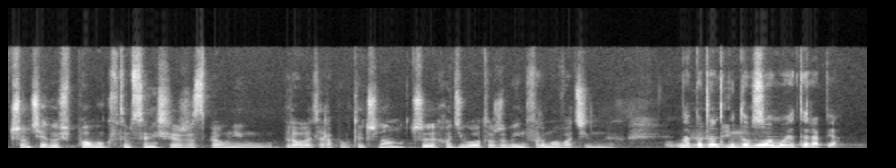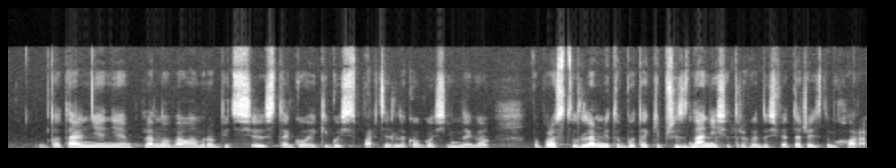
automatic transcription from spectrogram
czy on Ci jakoś pomógł w tym sensie, że spełnił rolę terapeutyczną, czy chodziło o to, żeby informować innych? Na początku to była moja terapia totalnie nie planowałam robić y, z tego jakiegoś wsparcia dla kogoś innego. Po prostu dla mnie to było takie przyznanie się trochę do świata, że jestem chora.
